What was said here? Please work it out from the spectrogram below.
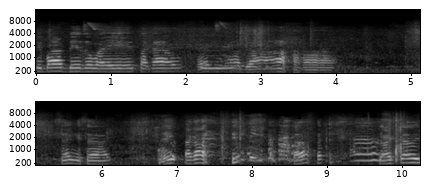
হ্যাপি বার্থডে জোবাই তাকাও স্যাঙ্গে স্যার এই টাকা ওই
